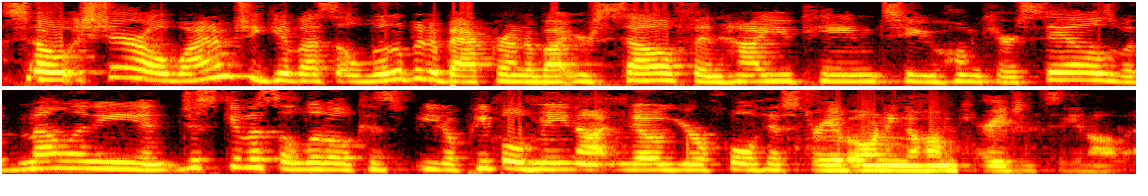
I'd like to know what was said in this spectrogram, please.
so Cheryl, why don't you give us a little bit of background about yourself and how you came to home care sales with Melanie and just give us a little, cause you know, people may not know your whole history of owning a home care agency and all that.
